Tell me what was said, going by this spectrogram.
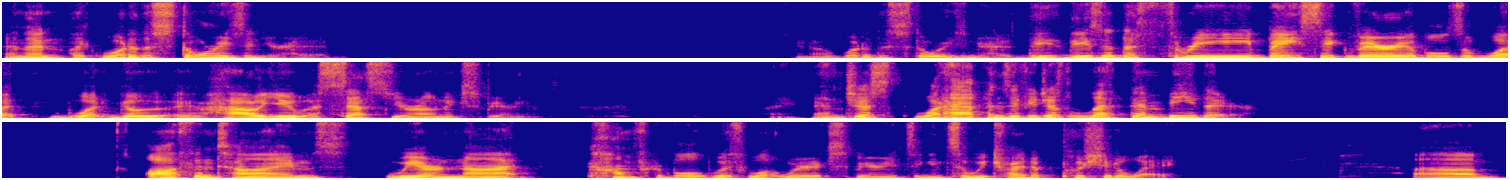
And then like what are the stories in your head? You know, what are the stories in your head? These, these are the three basic variables of what what go how you assess your own experience. Right? And just what happens if you just let them be there? Oftentimes, we are not comfortable with what we're experiencing, and so we try to push it away. Um,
